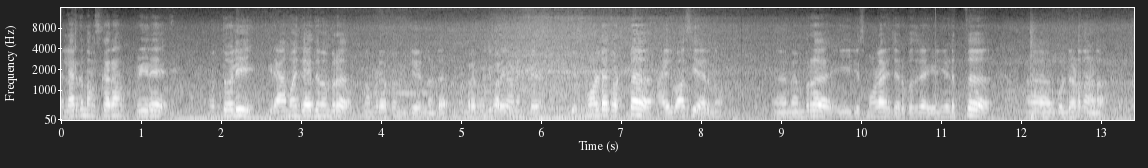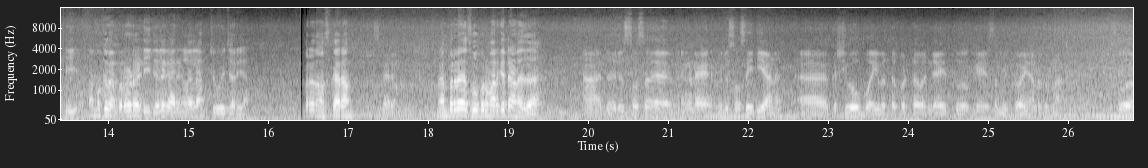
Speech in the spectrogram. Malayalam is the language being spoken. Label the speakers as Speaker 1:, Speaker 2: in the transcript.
Speaker 1: എല്ലാവർക്കും നമസ്കാരം. പ്രിയരെ മുത്തോലി ഗ്രാമപഞ്ചായത്ത് മെമ്പർ നമ്മുടെ ഒപ്പം ചേരുന്നുണ്ട് മെമ്പറെ കുറിച്ച് പറയുകയാണെങ്കിൽ ജിസ്മോളുടെ തൊട്ട് അയൽവാസിയായിരുന്നു. മെമ്പർ ഈ ജിസ്മോളെ ചെറുപ്പത്തിൽ എടുത്ത് കൊണ്ടുവന്നതാണ് ഈ നമുക്ക് മെമ്പറോട് ഡീറ്റെയിൽ കാര്യങ്ങളെല്ലാം ചോദിച്ചറിയാം. മെമ്പറെ നമസ്കാരം.
Speaker 2: നമസ്കാരം.
Speaker 1: മെമ്പറുടെ സൂപ്പർ മാർക്കറ്റാണ് ഇത്.
Speaker 2: ആ ഇതൊരു സൊസ ഞങ്ങളുടെ ഒരു സൊസൈറ്റിയാണ്. കൃഷി വകുപ്പുമായി ബന്ധപ്പെട്ട് പഞ്ചായത്തും ഒക്കെ സംയുക്തമായി നടത്തുന്ന സു-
